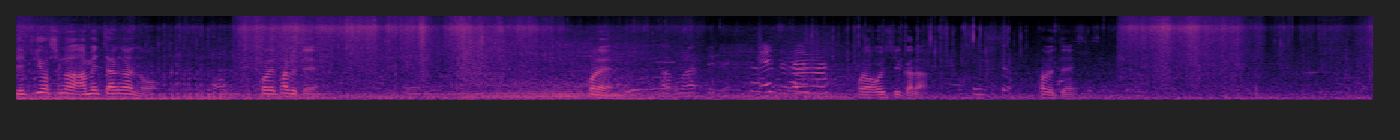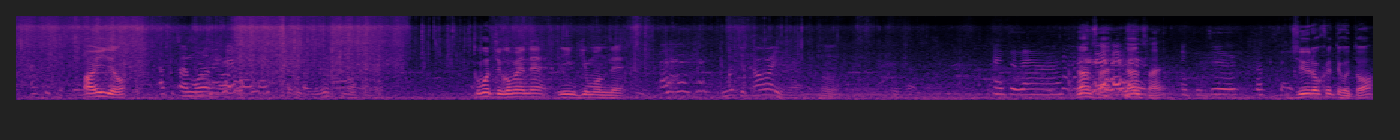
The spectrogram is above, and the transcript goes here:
激推しのアメちゃんがあるのこれ食べてこれあ、りがとうございますこれ美味しいから美味しそう食べてあいいよ。あ、もらうもらう。くぼっちごめんね。人気者で。もっち可愛いね。ありがとうございます何歳？何歳？えっと十六歳。16ってこと、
